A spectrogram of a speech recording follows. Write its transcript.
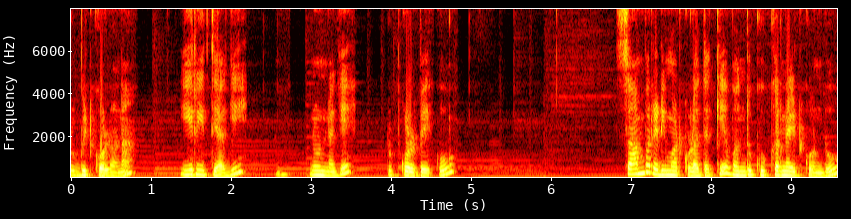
ರುಬ್ಬಿಟ್ಕೊಳ್ಳೋಣ. ಈ ರೀತಿಯಾಗಿ ನುಣ್ಣಗೆ ರುಬ್ಕೊಳ್ಬೇಕು. ಸಾಂಬಾರು ರೆಡಿ ಮಾಡ್ಕೊಳ್ಳೋದಕ್ಕೆ ಒಂದು ಕುಕ್ಕರ್ನ ಇಟ್ಕೊಂಡು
